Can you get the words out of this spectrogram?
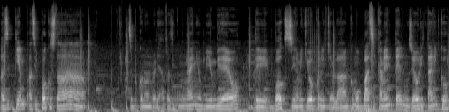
hace tiempo, hace poco estaba hace poco no, en realidad fue hace como un año, vi un video de Vox, si no me equivoco, en el que hablaban como básicamente el Museo Británico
